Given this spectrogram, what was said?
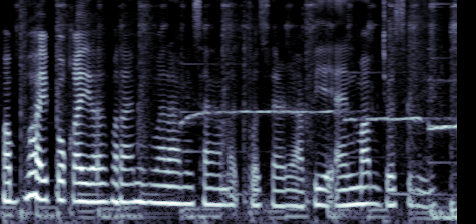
Mabuhay po kayo. Maraming maraming salamat po Sir Rafi and Ma'am Jocelyn.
